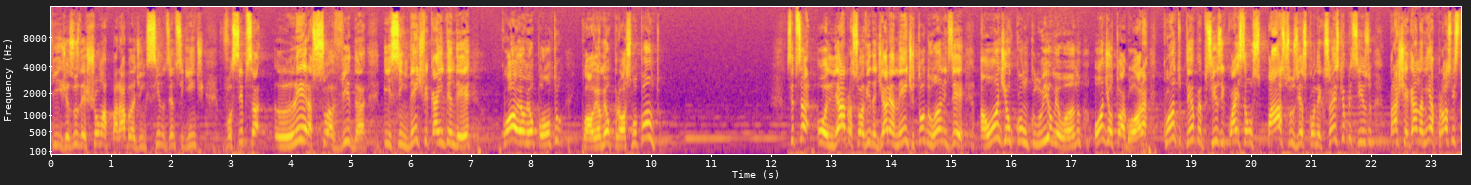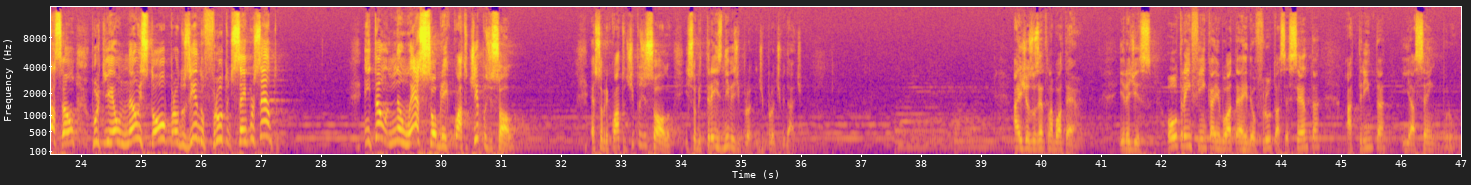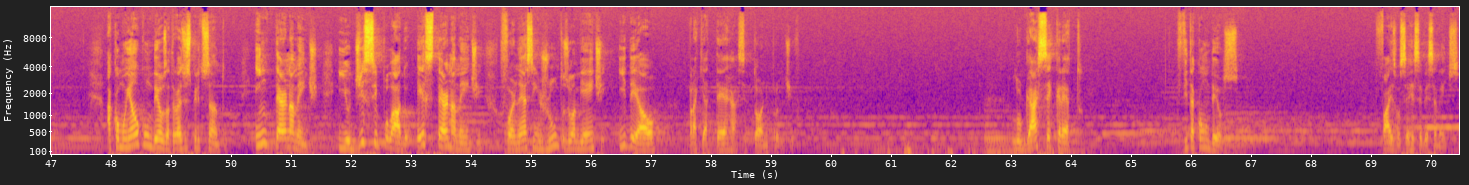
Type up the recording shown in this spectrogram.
Que Jesus deixou uma parábola de ensino dizendo o seguinte: você precisa ler a sua vida e se identificar e entender qual é o meu ponto, qual é o meu próximo ponto. Você precisa olhar para a sua vida diariamente, todo ano, e dizer aonde eu concluí o meu ano, onde eu estou agora, quanto tempo eu preciso e quais são os passos e as conexões que eu preciso para chegar na minha próxima estação, porque eu não estou produzindo fruto de 100%. Então, não é sobre quatro tipos de solo, é sobre quatro tipos de solo e sobre três níveis de, de produtividade. Aí Jesus entra na boa terra e ele diz: Outra, enfim, caiu em boa terra e deu fruto a 60, a 30 e a 100 por um. A comunhão com Deus através do Espírito Santo, internamente, e o discipulado externamente, fornecem juntos o ambiente ideal para que a terra se torne produtiva. Lugar secreto, vida com Deus, faz você receber sementes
